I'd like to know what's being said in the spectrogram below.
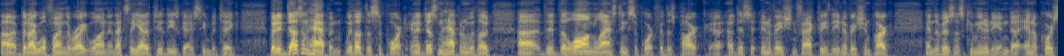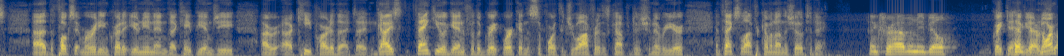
uh, but I will find the right one. And that's the attitude these guys seem to take. But it doesn't happen without the support, and it doesn't happen without uh, the, the long-lasting support for this park, uh, uh this innovation factory, the innovation park, and the business community. And uh, and of course, uh, the folks at Meridian Credit Union and KPMG are a key part of that. guys, thank you again for the great work and the support that you offer this competition every year. And thanks a lot for coming on the show today. Thanks for having me, Bill. Great to have Thanks, you. Norm,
